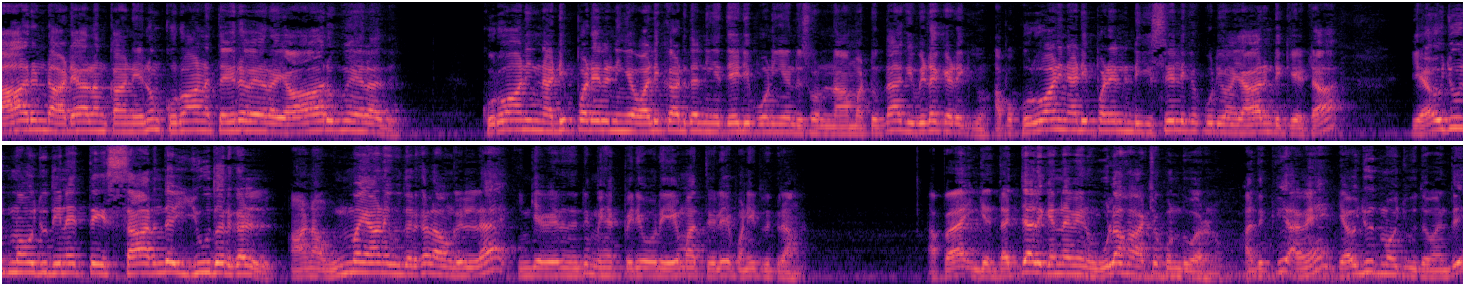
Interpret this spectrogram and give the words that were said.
யாருன்ற அடையாளம் காணிலும் குரானை தவிர வேற யாருக்கும் இயலாது. குர்வானின் அடிப்படையில் நீங்க வழிகாட்டுதல் நீங்க தேடி போனீங்க என்று சொன்னா மட்டும்தான் அது விட கிடைக்கும். அப்ப குர்வானின் அடிப்படையில் இன்றைக்கு இஸ்ரேலிக்க கூடியவன் யாருன்னு கேட்டா யவுஜூத் மௌஜூத் இனத்தை சார்ந்த யூதர்கள். ஆனா உண்மையான யூதர்கள் அவங்க இல்ல. இங்க இருந்துட்டு மிகப்பெரிய ஒரு ஏமாத்து வேலையை பண்ணிட்டு இருக்கிறாங்க அப்ப இங்க தஜ்ஜாலுக்கு என்ன வேணும்? உலக ஆட்சியை கொண்டு வரணும். அதுக்கு அவன் யவுஜூத் மௌஜூதை வந்து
